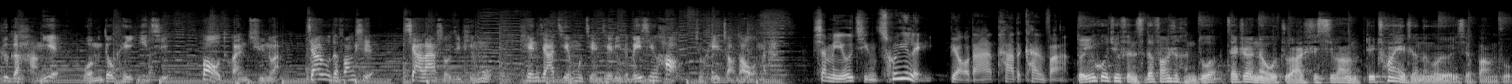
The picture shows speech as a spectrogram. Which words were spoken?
各个行业，我们都可以一起抱团取暖。加入的方式，下拉手机屏幕，添加节目简介里的微信号，就可以找到我们了。下面有请崔磊表达他的看法。抖音获取粉丝的方式很多，在这儿呢，我主要是希望对创业者能够有一些帮助。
